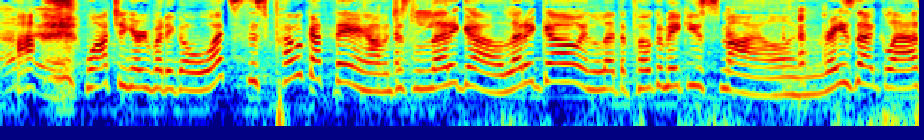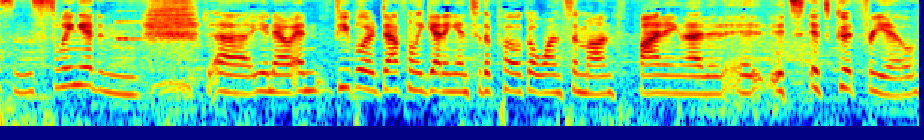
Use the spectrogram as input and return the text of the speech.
watching everybody go, "What's this polka thing?" I'm just let it go, let it go, and let the polka make you smile, and raise that glass and swing it, and uh, you know, and people are definitely getting into the polka once a month, finding that it, it, it's it's good for you.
